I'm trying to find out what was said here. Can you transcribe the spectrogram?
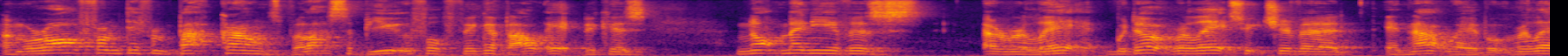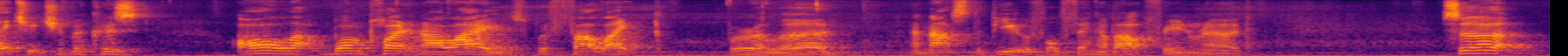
and we're all from different backgrounds. But that's the beautiful thing about it because not many of us are relate. We don't relate to each other in that way, but we relate to each other because all at one point in our lives we felt like we're alone, and that's the beautiful thing about Freedom Road. So,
